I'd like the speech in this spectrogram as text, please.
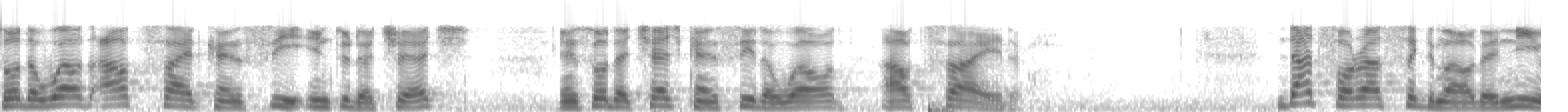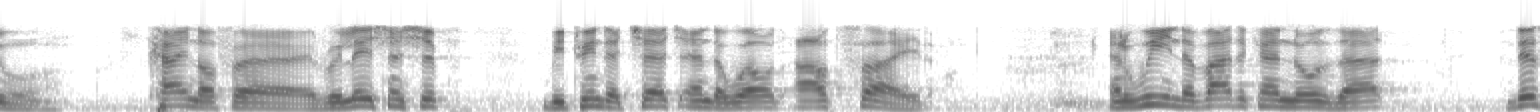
so the world outside can see into the church, and so the church can see the world outside. That for us signaled a new kind of uh, relationship between the church and the world outside. And we in the Vatican know that this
